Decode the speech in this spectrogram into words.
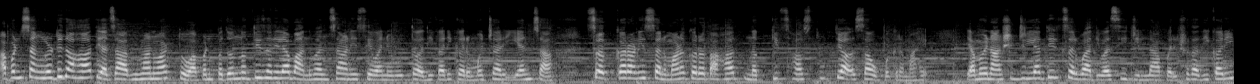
आपण संघटित आहात याचा अभिमान वाटतो. आपण पदोन्नती झालेल्या बांधवांचा आणि सेवानिवृत्त अधिकारी कर्मचारी यांचा सत्कार आणि सन्मान करत आहात नक्कीच हा स्तुत्य असा उपक्रम आहे. यामुळे नाशिक जिल्ह्यातील सर्व आदिवासी जिल्हा परिषद अधिकारी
